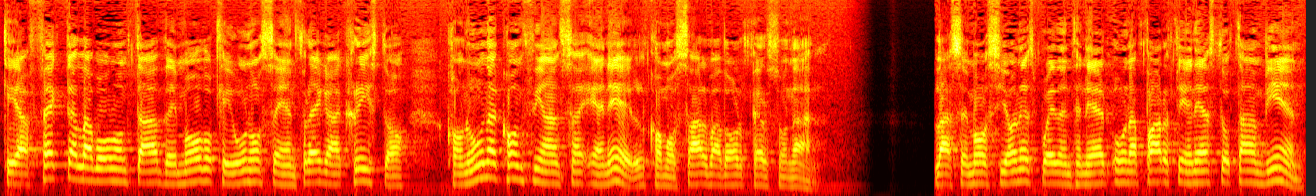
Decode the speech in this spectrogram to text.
que afecta la voluntad de modo que uno se entrega a Cristo con una confianza en Él como Salvador personal. Las emociones pueden tener una parte en esto también,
